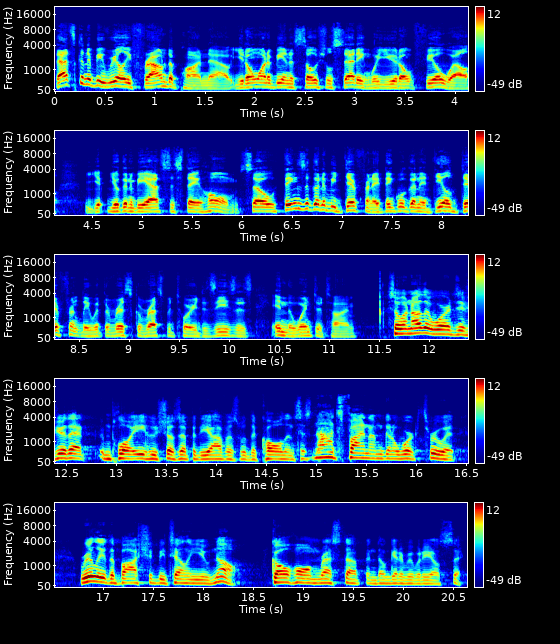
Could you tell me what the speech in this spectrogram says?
That's going to be really frowned upon now. You don't want to be in a social setting where you don't feel well. You're going to be asked to stay home. So things are going to be different. I think we're going to deal differently with the risk of respiratory diseases in the wintertime. So, in other words, if you're that employee who shows up at the office with a cold and says, "No, nah, it's fine. I'm going to work through it," really, the boss should be telling you, "No, go home, rest up, and don't get everybody else sick."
